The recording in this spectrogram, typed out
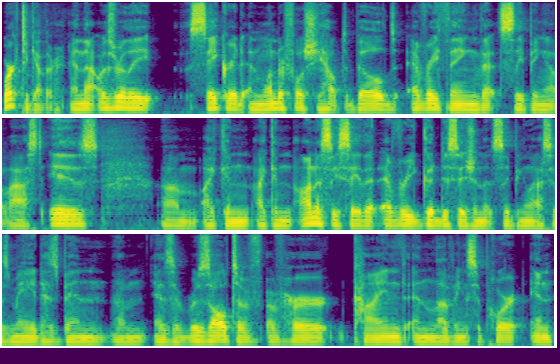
worked together. And that was really sacred and wonderful. She helped build everything that Sleeping at Last is. Um, I can I can honestly say that every good decision that Sleeping At Last has made has been um, as a result of of her kind and loving support. And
